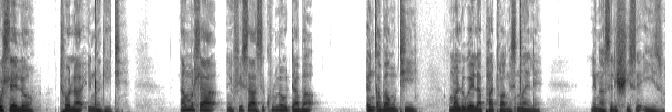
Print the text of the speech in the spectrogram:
kuhlelo thola ingqikithi. Namuhla ngifisa sikhulume udaba engicabanga ukuthi uma luke laphathwa ngesinxele lingase lishise izwe.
